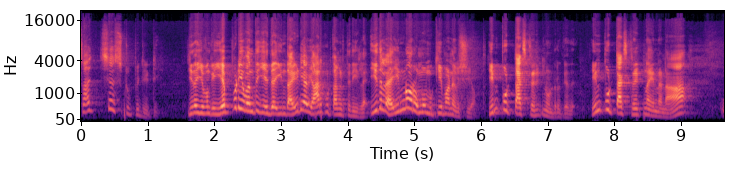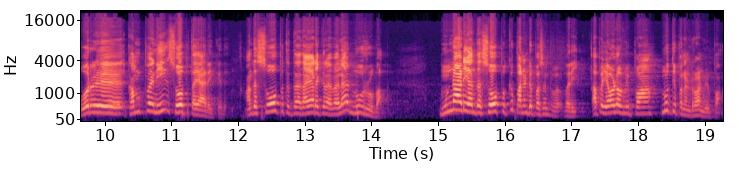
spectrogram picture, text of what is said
சச் அ ஸ்டூபிடிட்டி இதை இவங்க எப்படி வந்து இதை இந்த ஐடியா யார் கொடுத்தாங்கன்னு தெரியல. இதில் இன்னும் ரொம்ப முக்கியமான விஷயம். இன்புட் டேக்ஸ் கிரெடிட்னு ஒன்று இருக்குது. இன்புட் டேக்ஸ் கிரெடிட்னா என்னென்னா ஒரு கம்பெனி சோப்பு தயாரிக்குது. அந்த சோப்பு தயாரிக்கிற விலை நூறுரூபா முன்னாடி அந்த சோப்புக்கு பன்னெண்டு பர்சன்ட் வரி. அப்போ எவ்வளோ விற்பான்? நூற்றி பன்னெண்டு ரூபான்னு விற்பான்.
